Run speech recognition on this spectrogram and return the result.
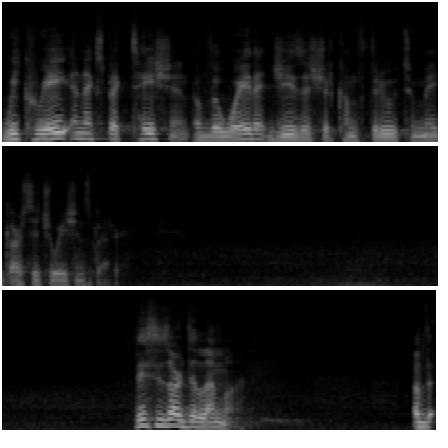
we create an expectation of the way that Jesus should come through to make our situations better? This is our dilemma of the,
